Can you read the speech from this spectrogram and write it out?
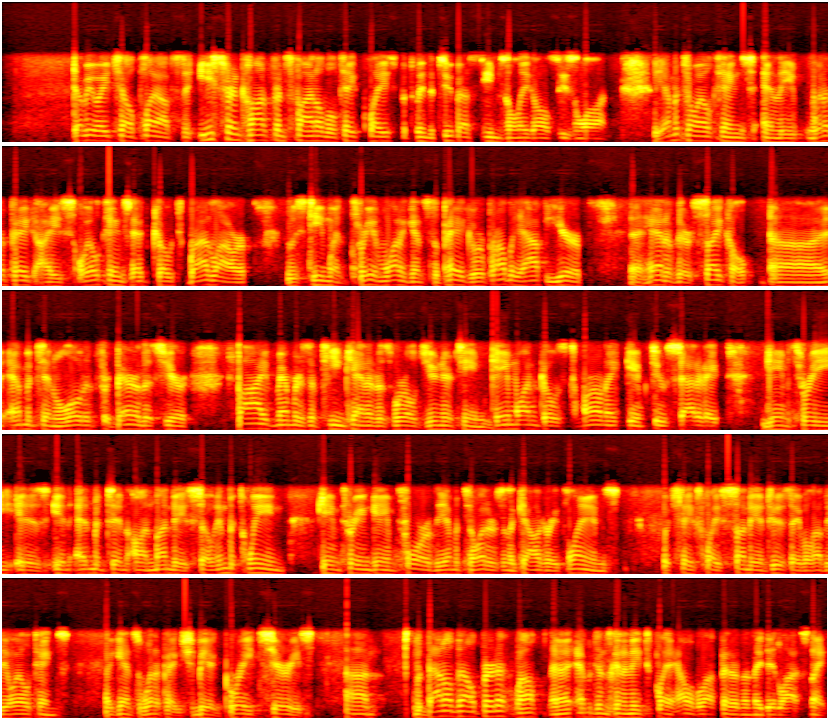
WHL playoffs, the Eastern Conference Final will take place between the two best teams in the league all season long. The Edmonton Oil Kings and the Winnipeg Ice. Oil Kings head coach Brad Lauer, whose team went three and one against the Peg, who were probably half a year ahead of their cycle. Uh, Edmonton loaded for bear this year. Five members of Team Canada's World Junior Team. Game one goes tomorrow night. Game two Saturday. Game three is in Edmonton on Monday. So in between Game three and Game four of the Edmonton Oilers and the Calgary Flames, which takes place Sunday and Tuesday, we'll have the Oil Kings against Winnipeg. Should be a great series. Um, the Battle of Alberta, well, uh, Edmonton's going to need to play a hell of a lot better than they did last night.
